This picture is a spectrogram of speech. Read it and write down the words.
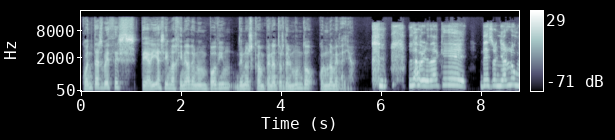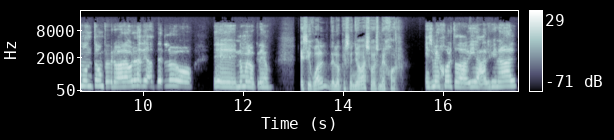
¿Cuántas veces te habías imaginado en un podium de unos campeonatos del mundo con una medalla? la verdad que de soñarlo un montón, pero a la hora de hacerlo eh, no me lo creo. ¿Es igual de lo que soñabas o es mejor? Es mejor todavía. Al final,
